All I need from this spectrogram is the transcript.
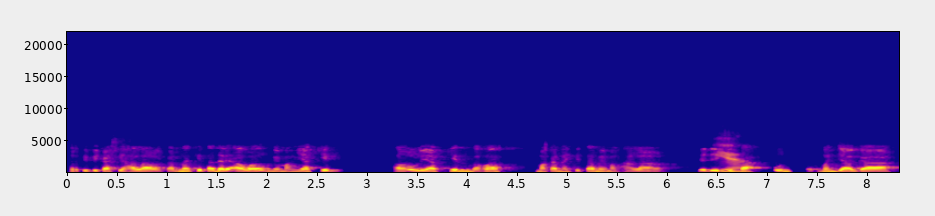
sertifikasi halal karena kita dari awal memang yakin selalu yakin bahwa makanan kita memang halal. Jadi yeah. kita untuk menjaga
